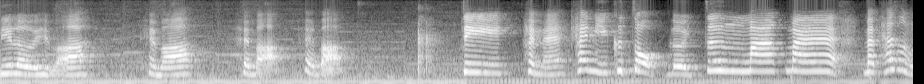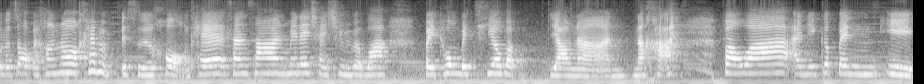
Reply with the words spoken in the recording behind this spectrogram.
นี่เลยเห็นปะเห็นปะเห็นปะเห็นปะจีเห็นไหมแค่นี้คือจบเลยจึ้งมากแม่แบบถ้าสมมติเราจะออกไปข้างนอกแค่แบบไปซื้อของแค่สั้นๆ ไม่ได้ใช้ชีวิตแบบว่าไปท่องไปเที่ยวแบบยาวนานนะคะเพราะว่าอันนี้ก็เป็นอีก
